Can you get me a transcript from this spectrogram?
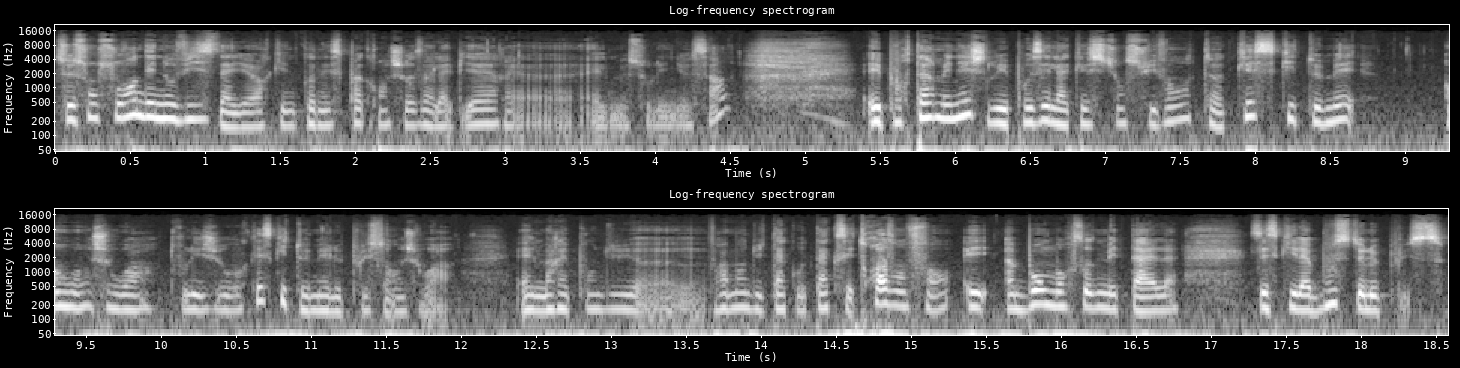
Ce sont souvent des novices d'ailleurs qui ne connaissent pas grand-chose à la bière, euh, elle me souligne ça. Et pour terminer, je lui ai posé la question suivante, qu'est-ce qui te met en joie tous les jours? Qu'est-ce qui te met le plus en joie? Elle m'a répondu vraiment du tac au tac, c'est trois enfants et un bon morceau de métal. C'est ce qui la booste le plus.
